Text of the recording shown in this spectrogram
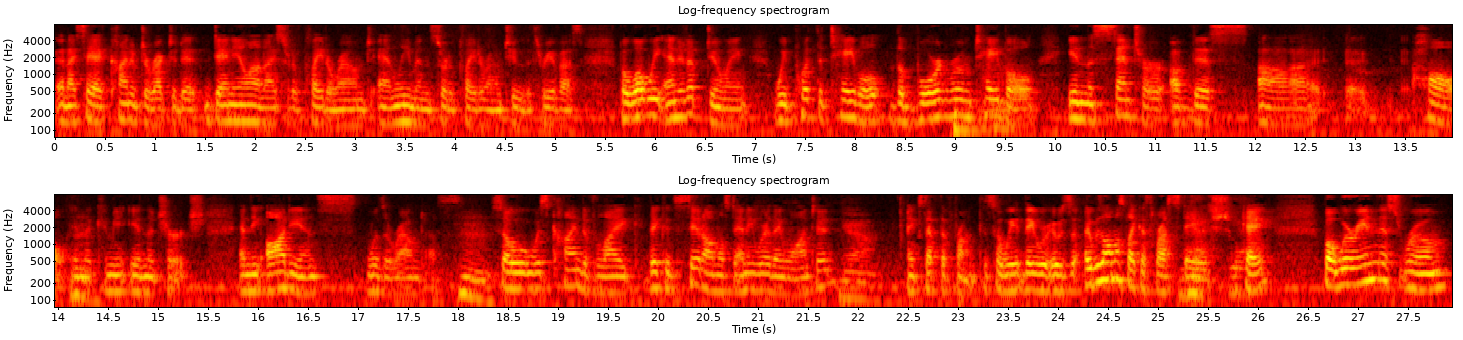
and I say I kind of directed it. Daniela and I sort of played around, and Lehman sort of played around too, the three of us. But what we ended up doing, we put the table, the boardroom table, in the center of this uh, uh, hall in the commu- in the church, and the audience was around us. Hmm. So it was kind of like they could sit almost anywhere they wanted Yeah. Except the front. So we they were it was it was almost like a thrust stage, Yes, yeah. okay? But we're in this room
